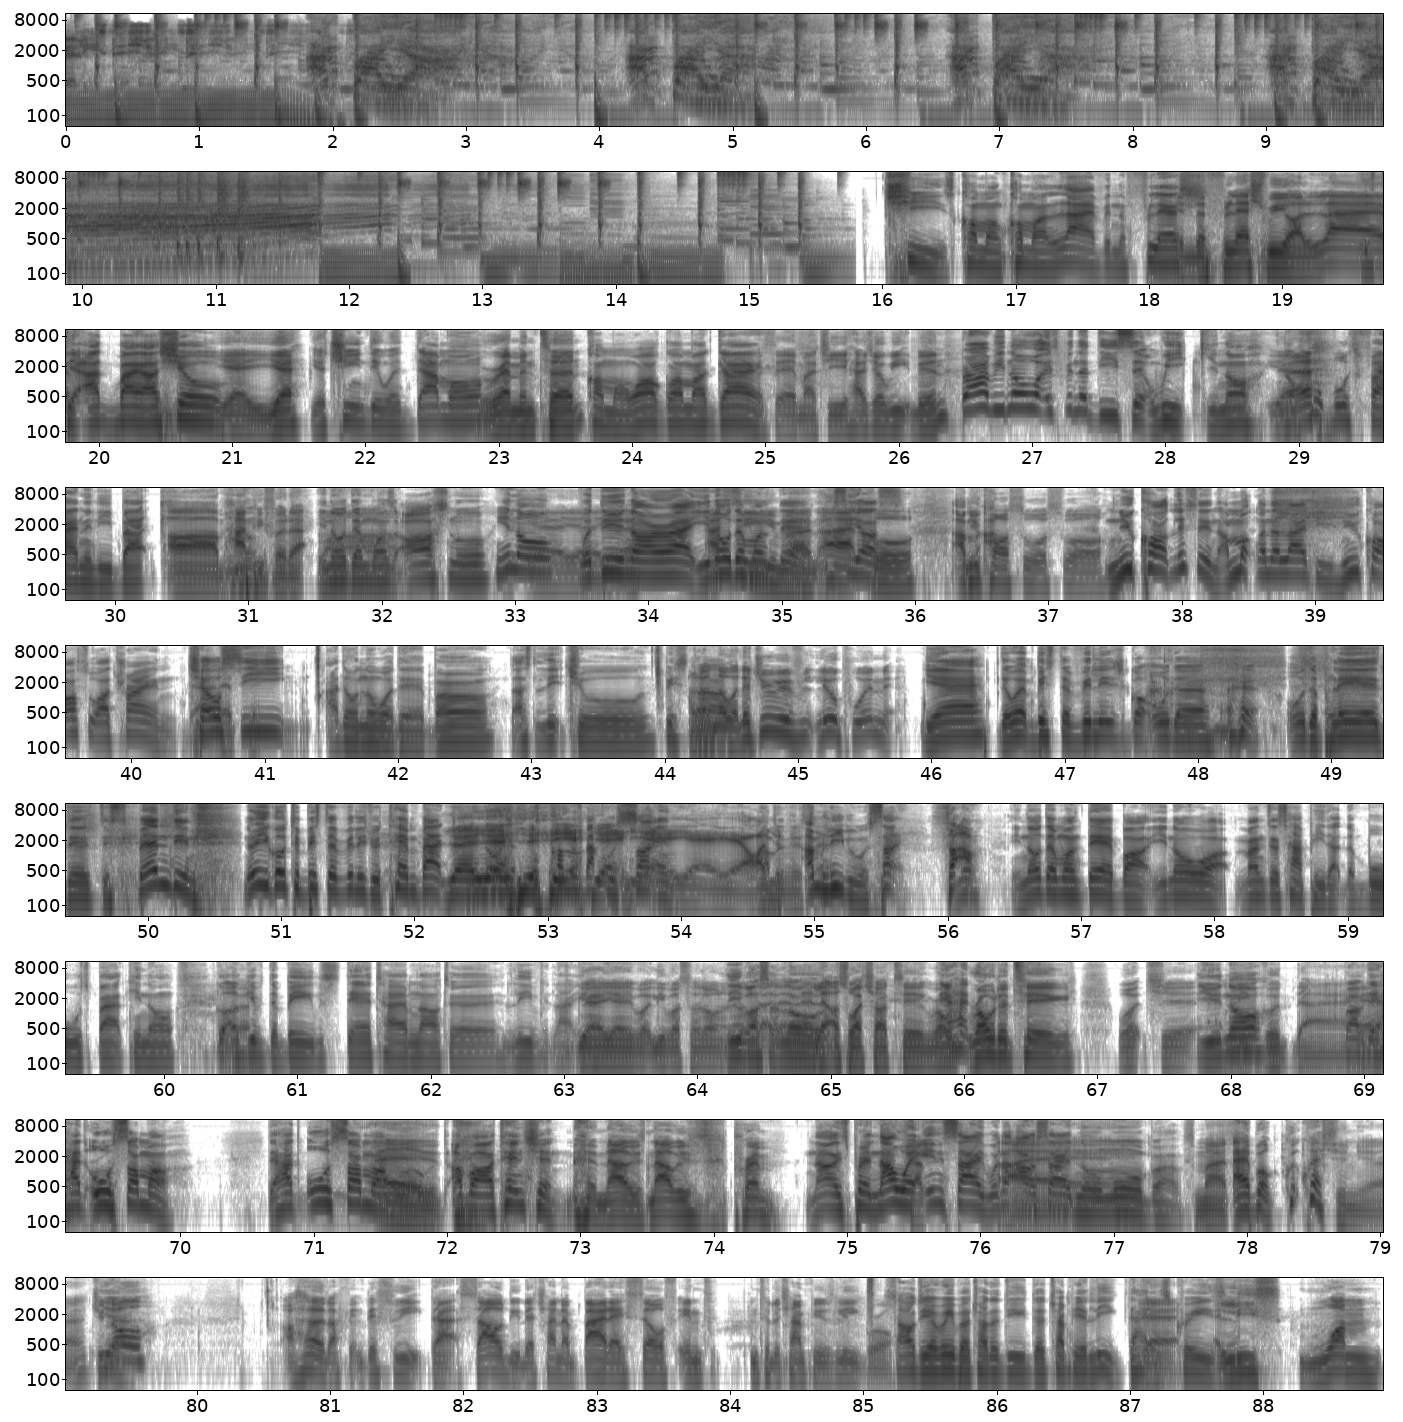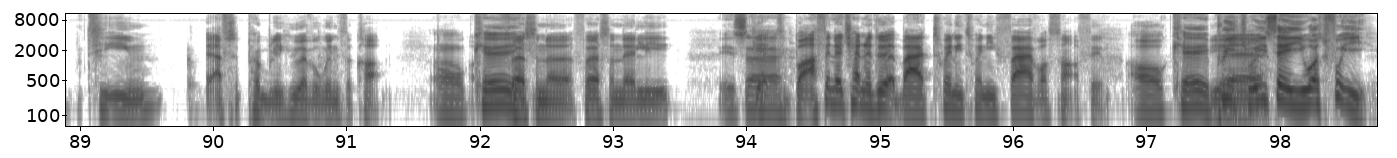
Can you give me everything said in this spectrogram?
Belly's District. Agbaya. Agbaya. Agbaya. Come on, come on, live in the flesh. In the flesh, we are live. it's the Agbaya show. yeah, yeah. You're tuned in with Damo. Remington. Come on, walk on, my guy. What's Say, Machi, how's your week been? Bro, you know what? It's been a decent week, you know. You know, football's finally back. Ah, I'm happy know- for that. you know, them Ah. ones Arsenal. You know, Yeah, yeah, we're doing all right. You I know, them ones you, there. man. You Alright, see us. cool. I'm- Newcastle as well. Newcastle, listen, I'm not gonna lie to you. Newcastle are trying. Chelsea, I don't know what they're, bro. That's literal. Bicester. I don't know what they drew with Liverpool, innit? Yeah, they went Bicester Village, got all the all the players. They're, they're spending. no, you go to Bicester Village with ten bags. you know you're coming back with something. yeah, yeah. I'm, I'm leaving with something. Something. You know, you know them ones there, but you know what? Man, just happy that the ball's back. You know, gotta Yeah. give the babes their time now to leave. it, Like, Yeah, yeah, but leave us alone. Leave Let- us alone. Let, let us watch our thing. Roll, had- roll the thing. Watch it. You know, good. Nah, bro, they had all summer. They had all summer, Hey. bro, of our attention. now it's now it's prem. Now it's prem. Now we're inside. We're not outside no more, bro. It's mad. Hey, bro, quick question, yeah. Do you Yeah. know? I heard, I think this week that Saudi they're trying to buy themselves into into the Champions League, bro. Saudi Arabia trying to do the Champions League. That is Yeah, crazy. At least one team, that's probably whoever wins the cup, Okay, first on the first on their league. it's gets- uh, but I think they're trying to do it by 2025 or something. okay. Preach. Yeah. What you say? You watch footy?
